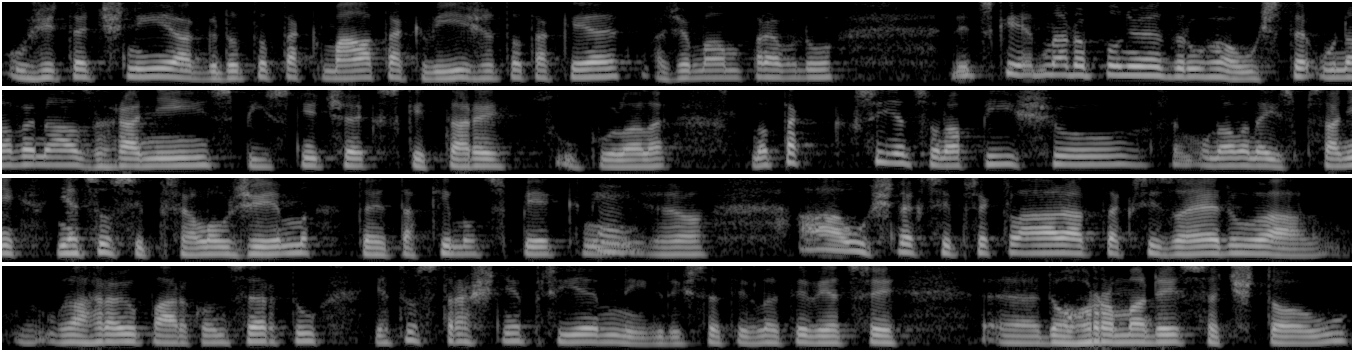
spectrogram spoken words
užitečný a kdo to tak má, tak ví, že to tak je a že mám pravdu. Vždycky jedna doplňuje druhou. Už jste unavená z hraní, z písniček, z kytary, z ukulele. No tak si něco napíšu, jsem unavený z psaní, něco si přeložím, to je taky moc pěkný, mm. že jo. A už nechci překládat, tak si zajedu a zahraju pár koncertů. Je to strašně příjemný, když se tyhle ty věci eh, dohromady sečtou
